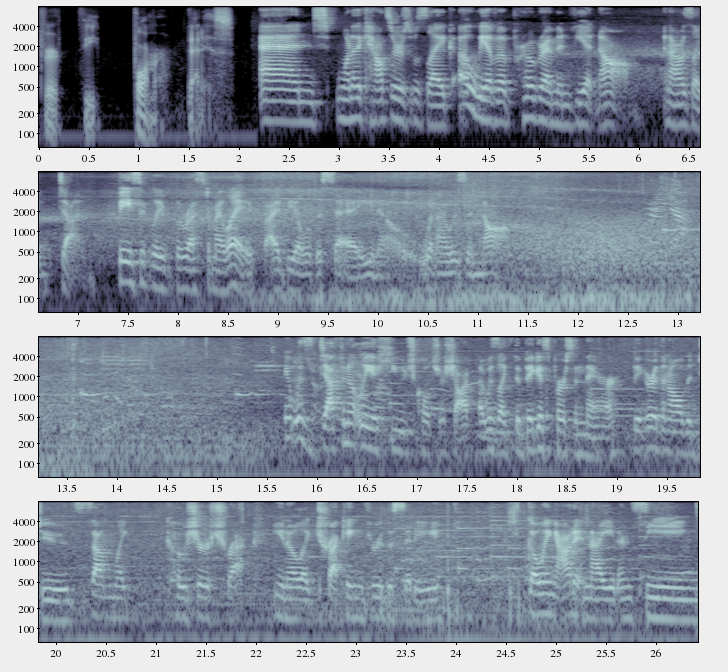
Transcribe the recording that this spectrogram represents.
For the former, that is. And one of the counselors was like, Oh, we have a program in Vietnam. And I was like, Done. Basically, for the rest of my life, I'd be able to say, you know, when I was in Nam. It was definitely a huge culture shock. I was like the biggest person there, bigger than all the dudes, some like kosher Shrek, you know, like trekking through the city. Going out at night and seeing,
